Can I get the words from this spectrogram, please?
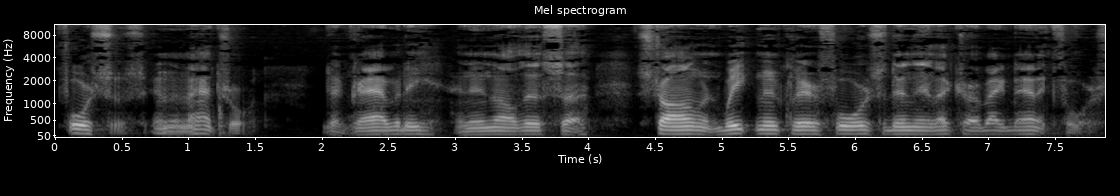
forces in the natural. The gravity, and then all this uh, strong and weak nuclear force, and then the electromagnetic force.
